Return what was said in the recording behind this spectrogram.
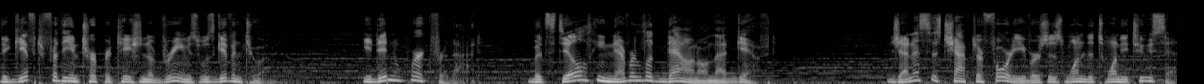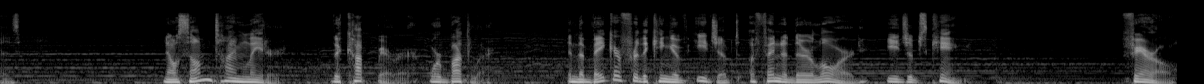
The gift for the interpretation of dreams was given to him. He didn't work for that, but still he never looked down on that gift. Genesis chapter 40 verses 1 to 22 says, now some time later, the cupbearer, or butler, and the baker for the king of Egypt offended their lord, Egypt's king. Pharaoh,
